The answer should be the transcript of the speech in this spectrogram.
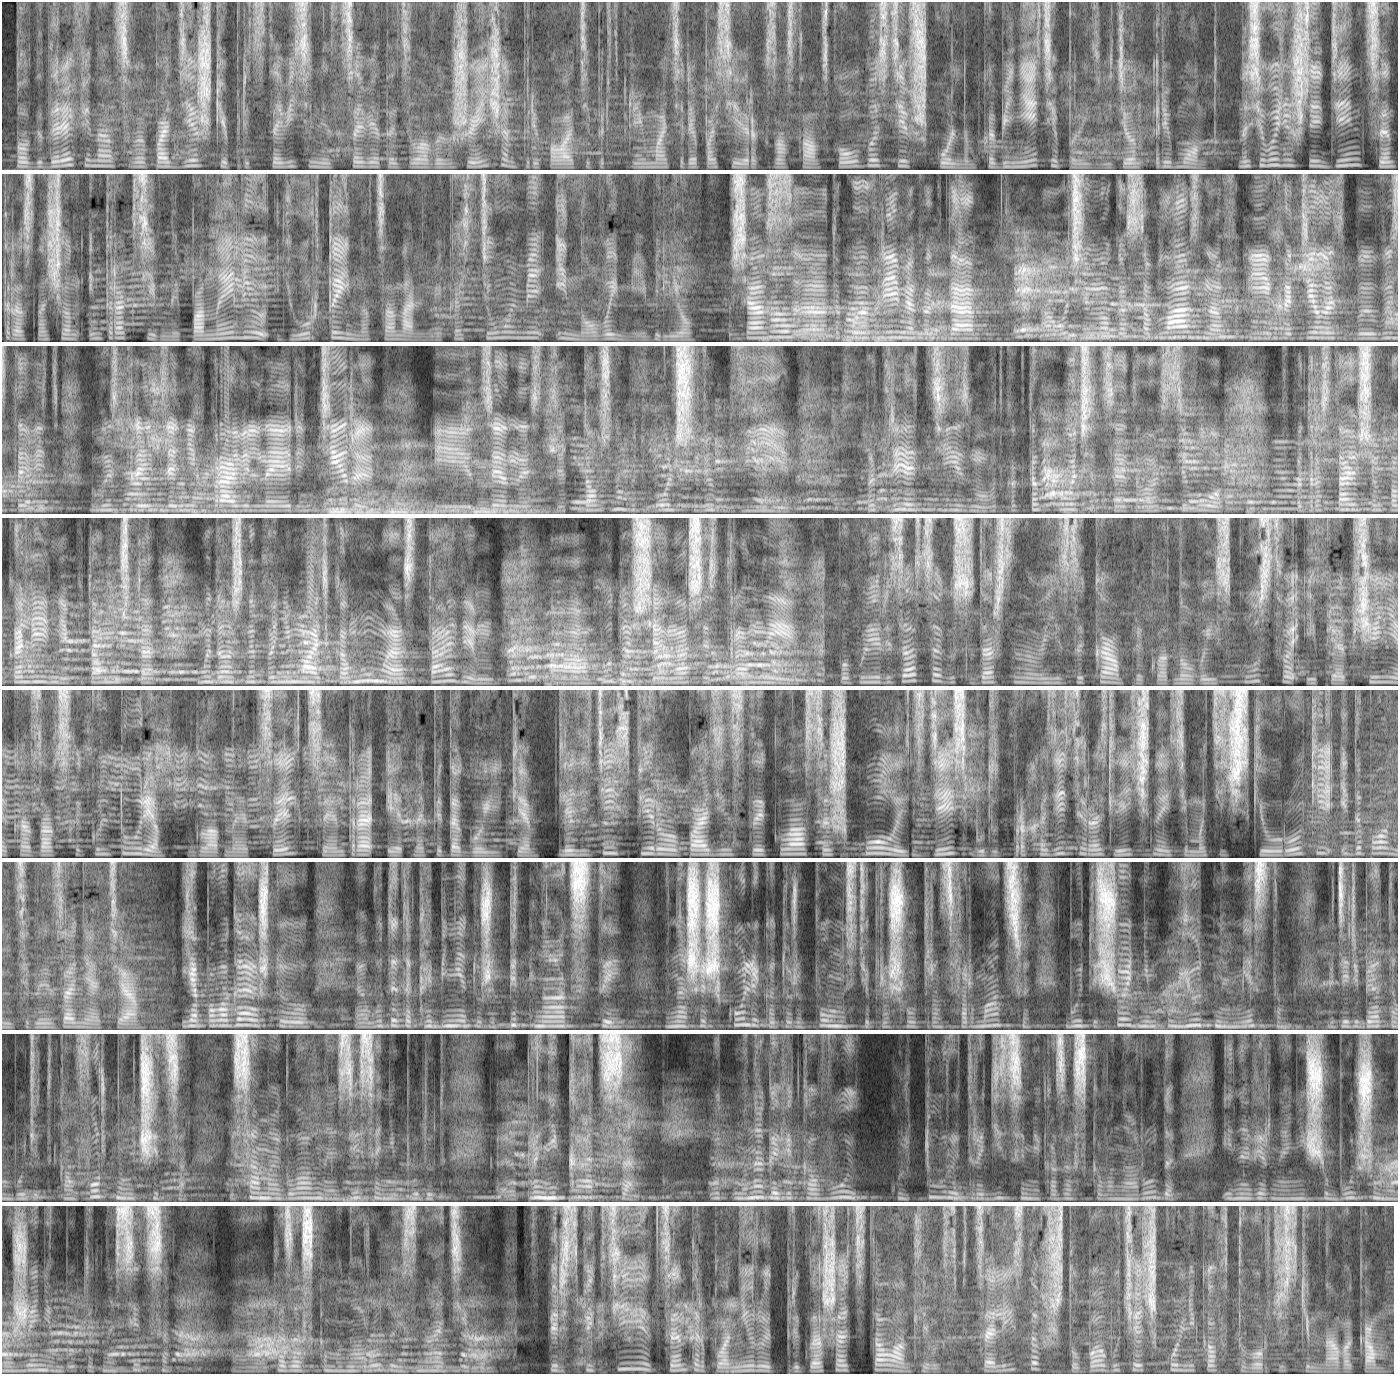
Благодаря финансовой поддержке представительниц Совета деловых женщин при Палате предпринимателей по Северо-Казахстанской области в школьном кабинете произведен ремонт. На сегодняшний день центр оснащен интерактивной панелью, юртой, национальными костюмами и новой мебелью. Сейчас э, такое время, когда э, очень много соблазнов, и хотелось бы выставить, выстроить для них правильные ориентиры и ценности. Должно быть больше любви, патриотизма. Вот как-то хочется этого всего в подрастающем поколении, потому что мы должны понимать, кому мы оставим а, будущее нашей страны. Популяризация государственного языка, прикладного искусства и приобщение к казахской культуре – главная цель Центра этнопедагогики. Для детей с 1 по 11 классы школы здесь будут проходить различные тематические уроки и дополнительные занятия. Я полагаю, что э, вот это кабинет уже 15 в нашей школе, который полностью прошел трансформацию, будет еще одним уютным местом, где ребятам будет комфортно учиться. И самое главное, здесь они будут э, проникаться вот многовековой культурой, традициями казахского народа, и, наверное, они еще большим уважением будут относиться э, к казахскому народу и знать его. В перспективе Центр планирует приглашать талантливых специалистов, чтобы обучать школьников творческим навыкам.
